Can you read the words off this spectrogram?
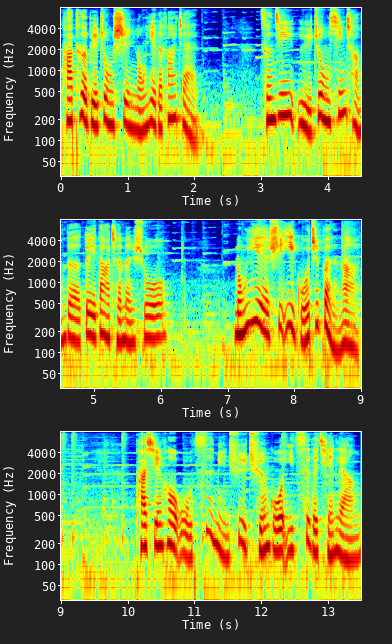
他特别重视农业的发展，曾经语重心长地对大臣们说：“农业是一国之本啊！”他先后五次免去全国一次的钱粮，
